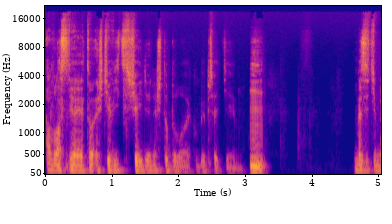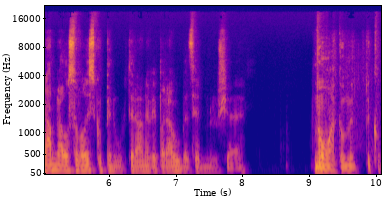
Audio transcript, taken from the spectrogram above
A vlastně je to ještě víc shady, než to bylo jakoby předtím. Hm. Mezitím nám nalosovali skupinu, která nevypadá vůbec jednoduše. No, jako, mi, jako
